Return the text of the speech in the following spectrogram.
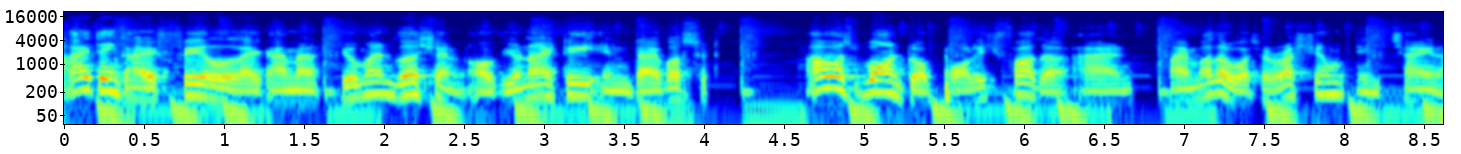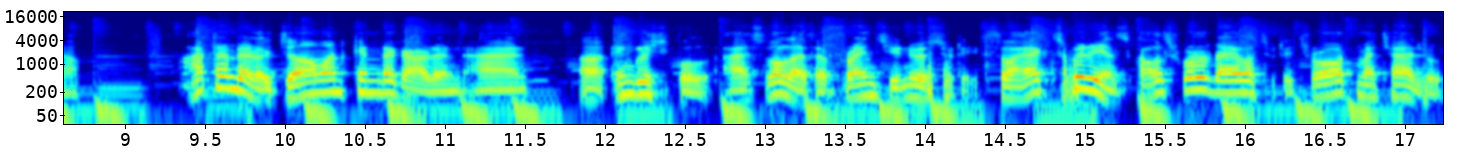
I think I feel like I'm a human version of unity in diversity. I was born to a Polish father, and my mother was a Russian in China. I attended a German kindergarten and uh, English school as well as a French university. So I experienced cultural diversity throughout my childhood,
